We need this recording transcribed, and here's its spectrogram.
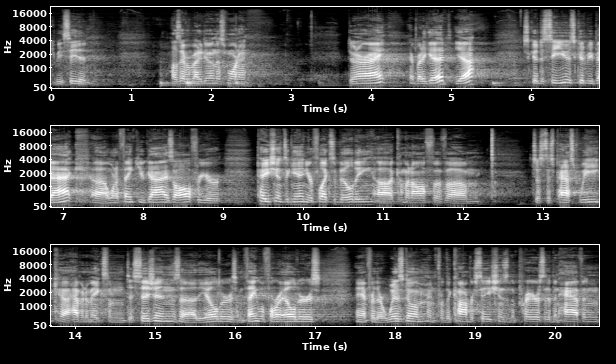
You be seated. How's everybody doing this morning? Doing all right? Everybody good? Yeah? It's good to see you. It's good to be back. Uh, I want to thank you guys all for your patience again, your flexibility uh, coming off of um, just this past week, uh, having to make some decisions. Uh, the elders, I'm thankful for our elders and for their wisdom and for the conversations and the prayers that have been having.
